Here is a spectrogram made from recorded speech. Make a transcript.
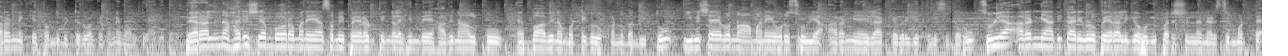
ಅರಣ್ಯಕ್ಕೆ ತಂದು ಬಿಟ್ಟಿರುವ ಘಟನೆ ವರದಿಯಾಗಿದೆ. ಪೆರಾಲಿನ ಹರೀಶ್ ಎಂಬುವರ ಮನೆಯ ಸಮೀಪ ಎರಡು ತಿಂಗಳ ಹಿಂದೆ ಹದಿನಾಲ್ಕು ಹೆಬ್ಬಾವಿನ ಮೊಟ್ಟೆಗಳು ಕಂಡುಬಂದಿತ್ತು. ಈ ವಿಷಯವನ್ನು ಆ ಮನೆಯವರು ಸುಳ್ಯ ಅರಣ್ಯ ಇಲಾಖೆಯವರಿಗೆ ತಿಳಿಸಿದರು. ಸುಳ್ಯ ಅರಣ್ಯ ಅಧಿಕಾರಿಗಳು ಪೇರಾಲಿಗೆ ಹೋಗಿ ಪರಿಶೀಲನೆ ನಡೆಸಿ ಮೊಟ್ಟೆ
